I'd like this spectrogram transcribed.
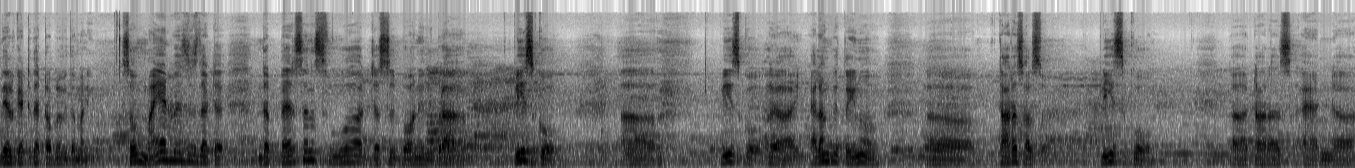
they'll get the trouble with the money. So my advice is that uh, the persons who are just born in Libra, please go. Uh, please go uh, along with you know uh, Taras also. Please go uh, Taras and uh,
